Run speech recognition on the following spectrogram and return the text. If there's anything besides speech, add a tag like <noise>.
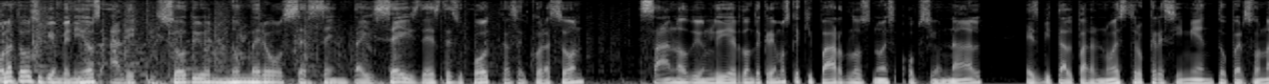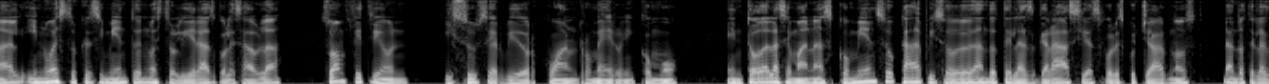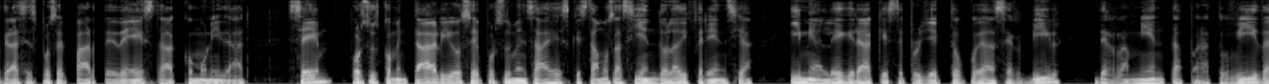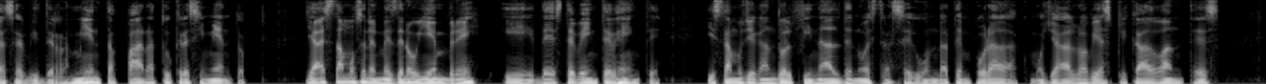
Hola a todos y bienvenidos al episodio número 66 de este su podcast, El Corazón Sano de un Líder, donde creemos que equiparnos no es opcional, es vital para nuestro crecimiento personal y nuestro crecimiento en nuestro liderazgo. Les habla su anfitrión y su servidor Juan Romero y como en todas las semanas comienzo cada episodio dándote las gracias por escucharnos, dándote las gracias por ser parte de esta comunidad. Sé por sus comentarios, por sus mensajes que estamos haciendo la diferencia y me alegra que este proyecto pueda servir de herramienta para tu vida, servir de herramienta para tu crecimiento. Ya estamos en el mes de noviembre y de este 2020 y estamos llegando al final de nuestra segunda temporada. Como ya lo había explicado antes,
